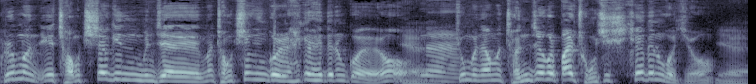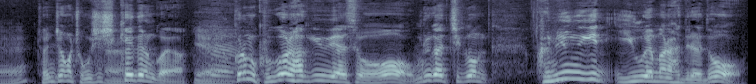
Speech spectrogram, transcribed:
그러면 이게 정치적인 문제면 정치적인 걸 해결해야 되는 거예요. 예. 네. 지금 뭐냐면 전쟁을 빨리 종식시켜야 되는 거죠. 예. 전쟁을 종식시켜야 되는 거야. 예. 네. 그러면 그걸 하기 위해서 우리가 지금 금융위기 이후에만 하더라도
